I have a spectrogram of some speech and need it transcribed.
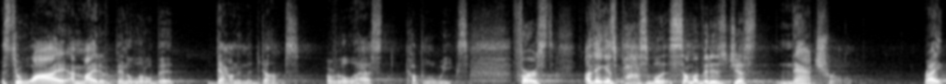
as to why I might have been a little bit down in the dumps over the last couple of weeks. First, I think it's possible that some of it is just natural, right?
